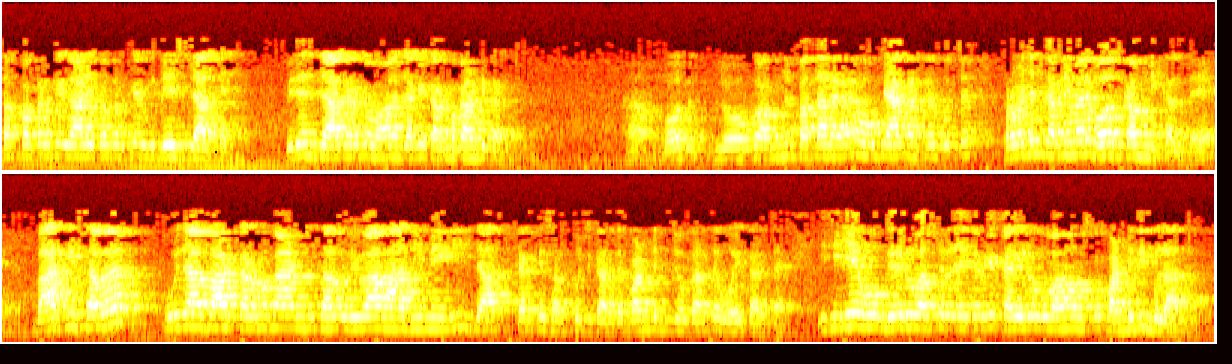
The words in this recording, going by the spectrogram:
सब पकड़ के, गाड़ी पकड़ के विदेश जाते हैं। विदेश जाकर के वहाँ जाके कर्मकांड करते हैं। हाँ बहुत लोगों को हमने पता लगा है, वो क्या करते हैं, पूछते प्रवचन करने वाले बहुत कम निकलते हैं। बाकी सब पूजा पाठ कर्मकांड, सब विवाह आदि में ही जात करके सब कुछ करते पंडित जो करते वही करते हैं। इसीलिए वो गेरु वस्त्र लेकर के कई लोग वहाँ उसको पंडित ही बुलाते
